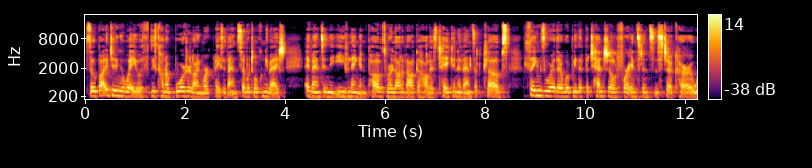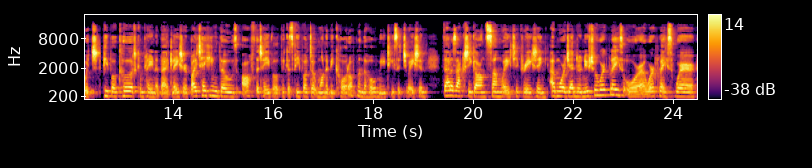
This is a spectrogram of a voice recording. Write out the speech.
So, by doing away with these kind of borderline workplace events, so we're talking about events in the evening in pubs where a lot of alcohol is taken, events at clubs, things where there would be the potential for incidences to occur, which people could complain about later, by taking those off the table because people don't want to be caught up in the whole Me Too situation. That has actually gone some way to creating a more gender neutral workplace or a workplace where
